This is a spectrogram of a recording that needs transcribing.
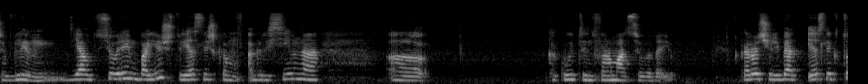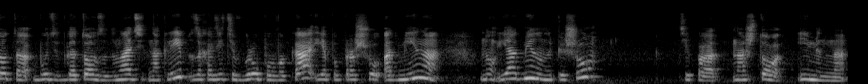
же, блин, я вот все время боюсь, что я слишком агрессивно э, какую-то информацию выдаю. Короче, ребят, если кто-то будет готов задонатить на клип, заходите в группу ВК, я попрошу админа, ну, я админу напишу, типа, на что именно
